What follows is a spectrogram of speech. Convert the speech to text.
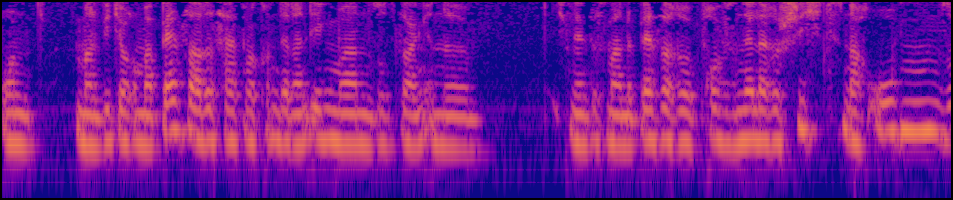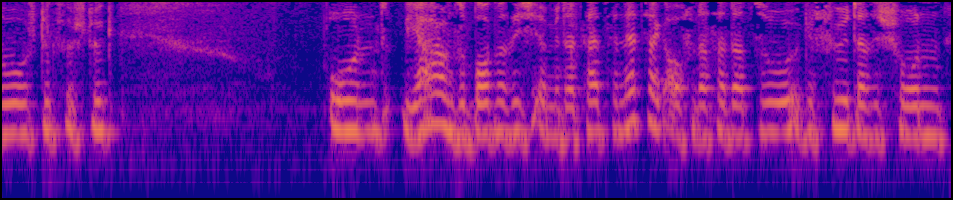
Und man wird ja auch immer besser. Das heißt, man kommt ja dann irgendwann sozusagen in eine, ich nenne es mal eine bessere, professionellere Schicht nach oben, so Stück für Stück. Und ja, und so baut man sich äh, mit der Zeit sein Netzwerk auf. Und das hat dazu geführt, dass ich schon,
